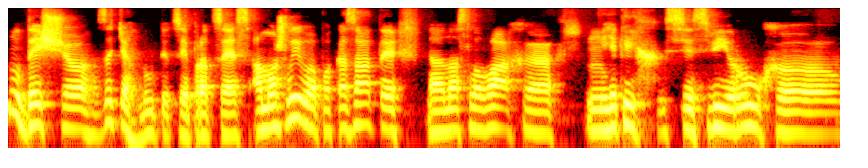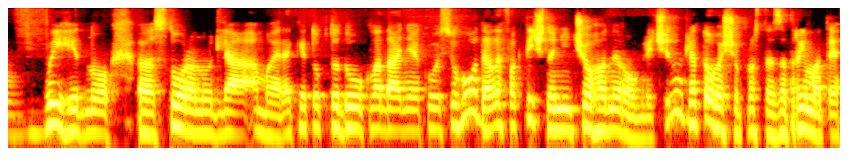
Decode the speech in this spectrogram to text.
ну, дещо затягнути цей процес, а можливо, показати е, на словах е, якийсь свій рух е, в вигідну е, сторону для Америки, тобто до укладання якоїсь угоди, але фактично нічого не роблячи. Ну для того, щоб просто затримати, е,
